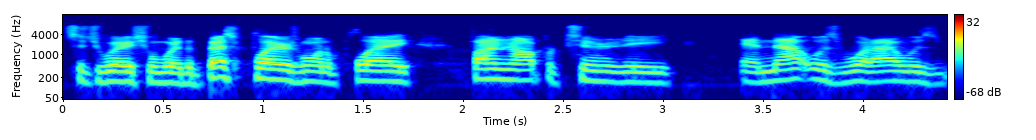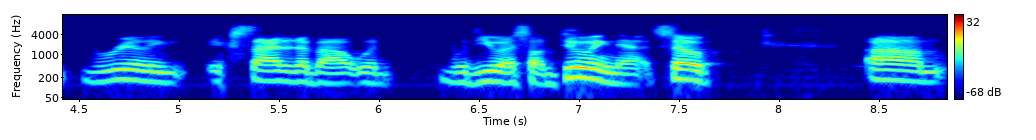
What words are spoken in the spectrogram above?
situation where the best players want to play, find an opportunity, and that was what I was really excited about with with USL doing that. So, um,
